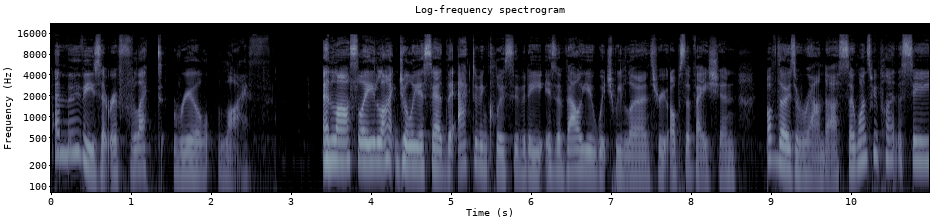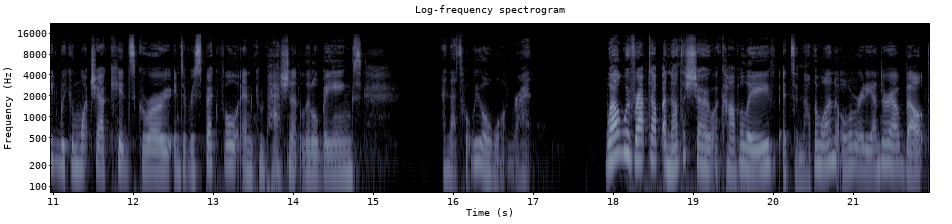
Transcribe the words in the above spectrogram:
and movies that reflect real life. And lastly, like Julia said, the act of inclusivity is a value which we learn through observation of those around us. So once we plant the seed, we can watch our kids grow into respectful and compassionate little beings. And that's what we all want, right? Well, we've wrapped up another show. I can't believe it's another one already under our belt.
